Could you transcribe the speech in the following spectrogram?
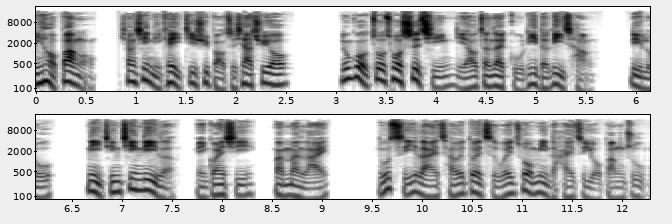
你好棒哦，相信你可以继续保持下去哦。”如果做错事情，也要站在鼓励的立场。例如，你已经尽力了。没关系，慢慢来。如此一来，才会对紫薇作命的孩子有帮助。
